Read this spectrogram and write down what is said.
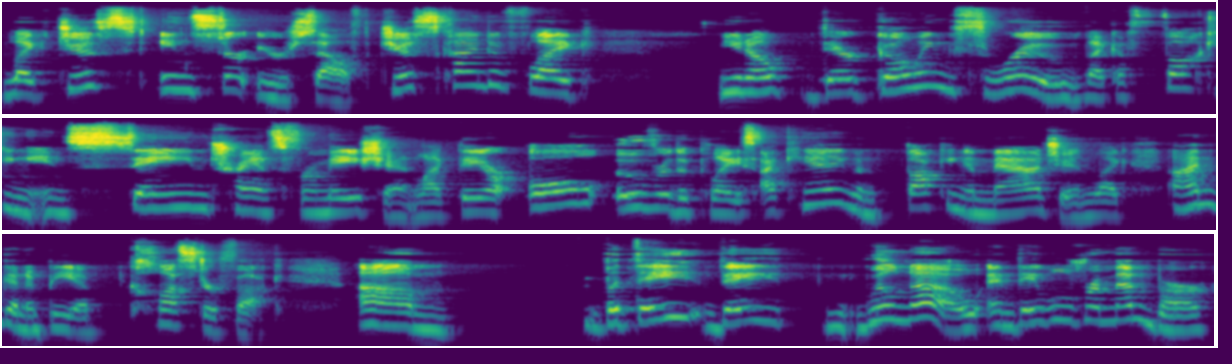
Like, just insert yourself. Just kind of like, you know, they're going through like a fucking insane transformation. Like they are all over the place. I can't even fucking imagine. Like I'm gonna be a clusterfuck. Um, but they they will know and they will remember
